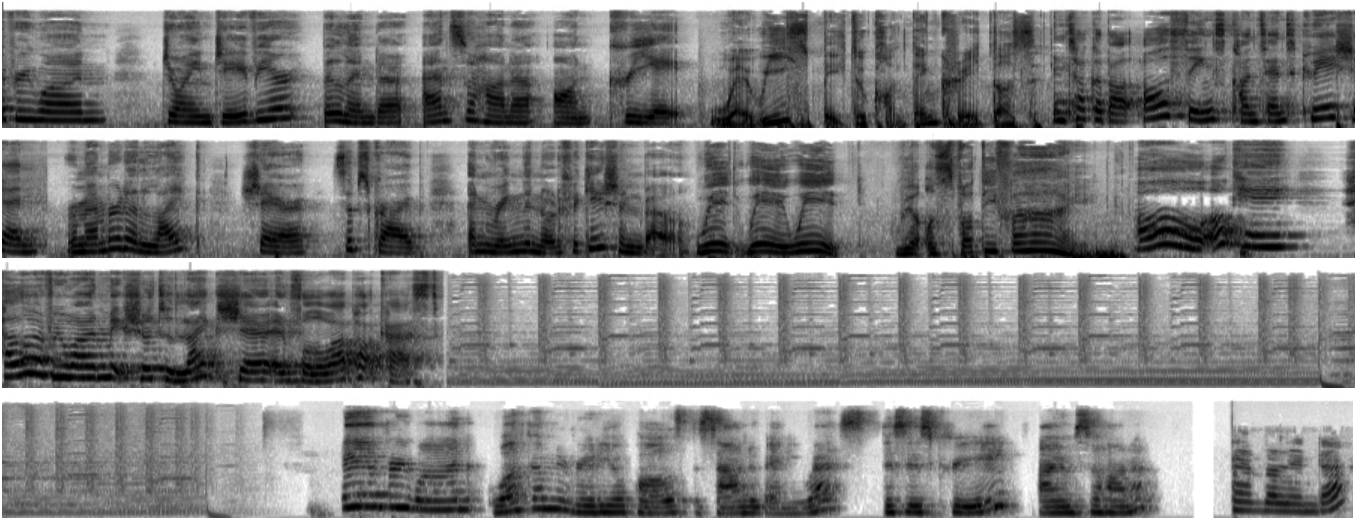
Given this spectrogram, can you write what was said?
everyone. Join Javier, Belinda, and Suhana on Create, where we speak to content creators and talk about all things content creation. Remember to like, share, subscribe, and ring the notification bell. Wait, wait, wait. We're on Spotify. Oh, okay. Hello, everyone. Make sure to like, share, and follow our podcast. Hey everyone, welcome to Radio Pulse the sound of NUS. This is Create. I'm Suhana. I'm Belinda.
